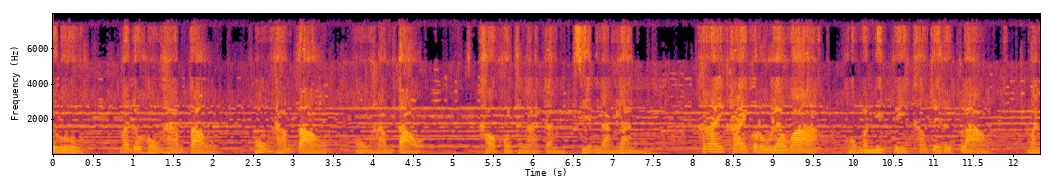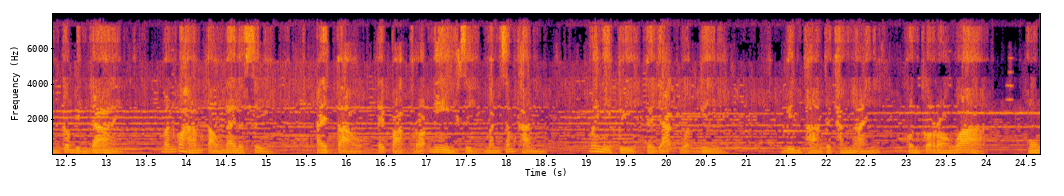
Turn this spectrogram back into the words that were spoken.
ดู มาดูหงหามเต่า หงหามเต่า หงหามเต่า เขาพนธนากันเสียงดังลั่น ใครๆก็รู้แล้วว่า หงมันมีปีกเข้าใจหรือเปล่า มันก็บินได้ มันก็หามเต่าได้ละสิ ไอเต่าไอปากเปราะนี่สิมันสำคัญ ไม่มีปีกแต่อยากอวดดี บินผ่านไปทางไหน คนก็ร้องว่า หง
